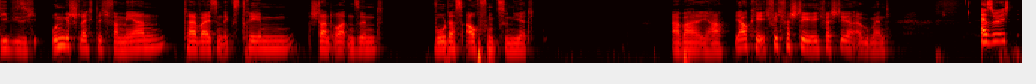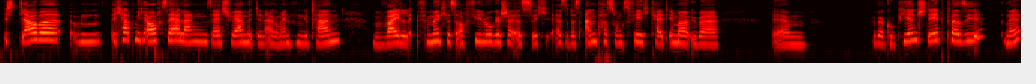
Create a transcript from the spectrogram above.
die, die sich ungeschlechtlich vermehren, teilweise in extremen Standorten sind, wo das auch funktioniert. Aber ja, ja, okay, ich, ich verstehe, ich verstehe dein Argument. Also ich, ich glaube, ähm, ich habe mich auch sehr lang sehr schwer mit den Argumenten getan, weil für mich es auch viel logischer ist, sich, also dass Anpassungsfähigkeit immer über, ähm, über Kopieren steht quasi, ne?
